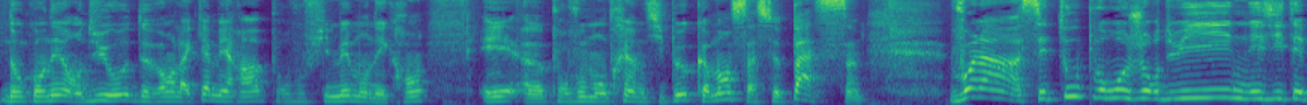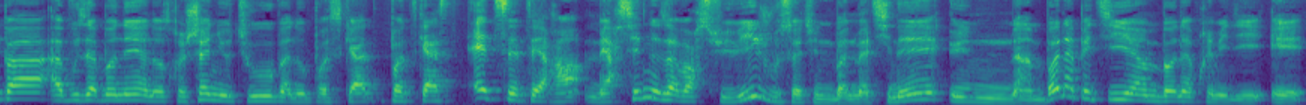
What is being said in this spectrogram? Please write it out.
Donc on est en duo devant la caméra pour vous filmer mon écran et euh, pour vous montrer un petit peu comment ça se passe. Voilà, c'est tout pour aujourd'hui. N'hésitez pas à vous abonner à notre chaîne YouTube, à nos podcasts, etc. Merci de nous avoir suivis. Je vous souhaite une bonne matinée, un bon appétit, un bon après-midi et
